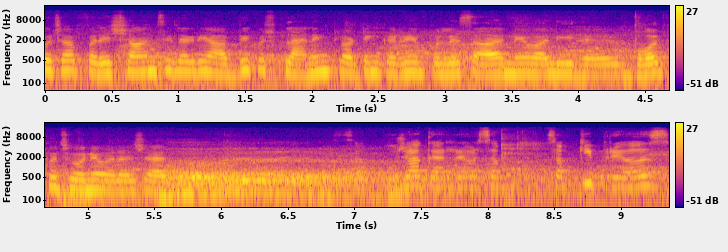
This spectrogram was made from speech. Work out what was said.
कुछ आप परेशान सी लग रही हैं। आप भी कुछ प्लानिंग प्लॉटिंग कर रही हैं। पुलिस आने वाली है। बहुत कुछ होने वाला है शायद। सब पूजा कर रहे हैं और सब सबकी प्रेयर्स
